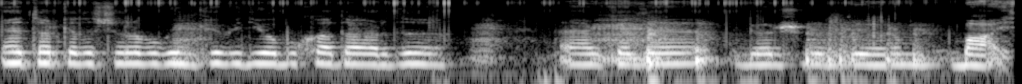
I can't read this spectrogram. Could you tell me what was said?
Evet arkadaşlar bugünkü video bu kadardı. Herkese görüşürüz diyorum. Bye.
